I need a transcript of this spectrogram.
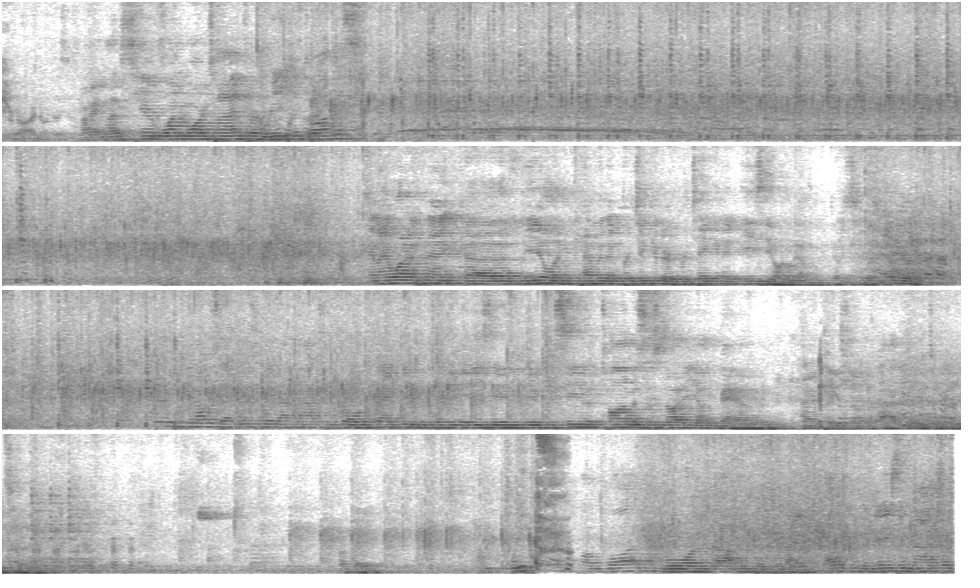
All right, let's hear one more time for Regent Thomas. And I want to thank uh, Neil and Kevin in particular for taking it easy on them. Thank you for taking it easy. You can see that Thomas is not a young man, and I appreciate the fact that he took it easy a lot more badminton tonight. That was an amazing match.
